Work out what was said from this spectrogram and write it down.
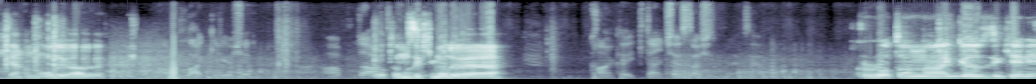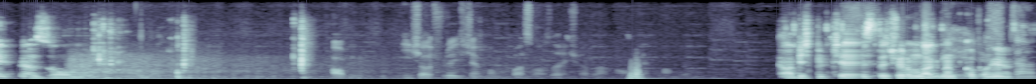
Kenan ne oluyor abi? Abi lag giriyor şey. Aa bu da Rotamızı kim alıyor ya? kanka iki tane chest açtım millete. Rotana göz dikeni nasıl olmuş? Abi inşallah şuraya gideceğim ama basmazlar inşallah. Abi abi. Abiciğim chest açıyorum lagdan Abi, kapanıyor. heriften-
